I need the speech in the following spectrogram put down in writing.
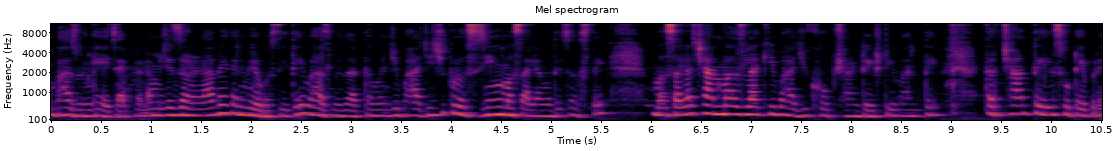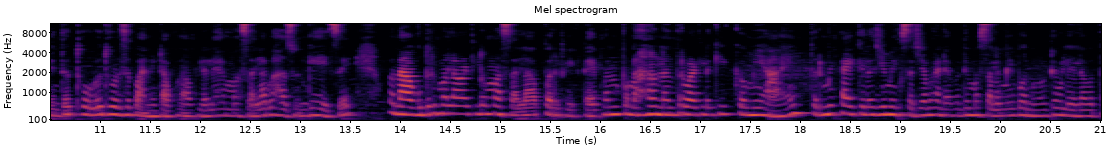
भाजून घ्यायचं आहे आपल्याला. म्हणजे जळणार नाही आणि व्यवस्थित हे भाजलं जातं. म्हणजे भाजीची प्रोसेसिंग मसाल्यामध्येच असते. मसाला छान भाजला की भाजी खूप छान टेस्टी बनते. तर छान तेल सुटेपर्यंत थोडं थोडंसं पाणी टाकून आपल्याला हा मसाला भाजून घ्यायचा आहे. पण अगोदर मला वाटलं मसाला परफेक्ट आहे. पण पुन्हा नंतर वाटलं की कमी आहे. तर मी काय केलं? जे मिक्सरच्या भांड्यामध्ये मसाला मी बनवून ठेवलेला होता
